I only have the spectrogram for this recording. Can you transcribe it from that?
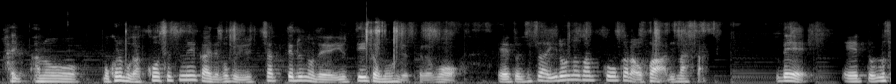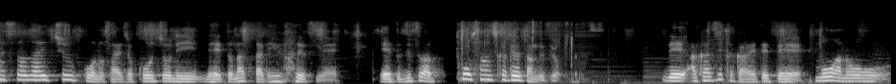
はい、あのこれも学校説明会で僕言っちゃってるので言っていいと思うんですけども、えーと、実はいろんな学校からオファーありました。で、えーと、武蔵野大中高の最初校長に、えーと、なった理由はですね、えー、と実は倒産しかけてたんですよ。で赤字抱えててもうあの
